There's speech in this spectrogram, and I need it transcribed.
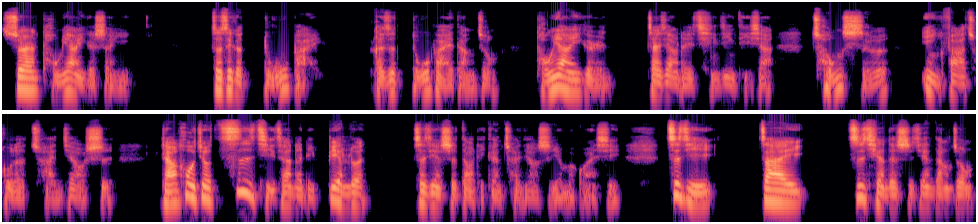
虽然同样一个声音，这是一个独白，可是独白当中，同样一个人在这样的情境底下，从蛇引发出了传教士，然后就自己在那里辩论。这件事到底跟传教士有没有关系？自己在之前的时间当中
